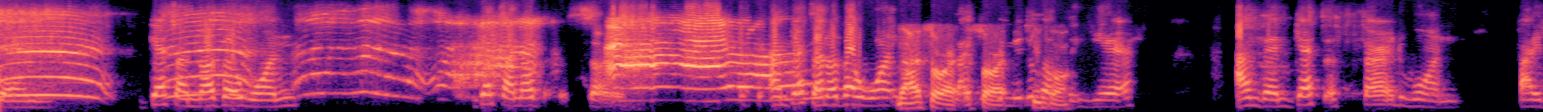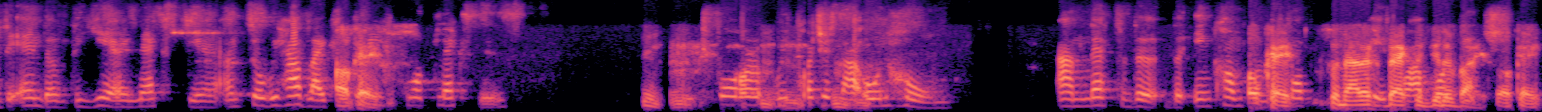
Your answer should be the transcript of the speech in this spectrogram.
then get another one, get another sorry, and get another one. No, that's all right. Like that's all right. In the middle Keep of on. the year and then get a third one by the end of the year next year. And so we have like okay. four plexes before we purchase our own home and let the, the income. okay, so now that's back to good advice. Okay.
